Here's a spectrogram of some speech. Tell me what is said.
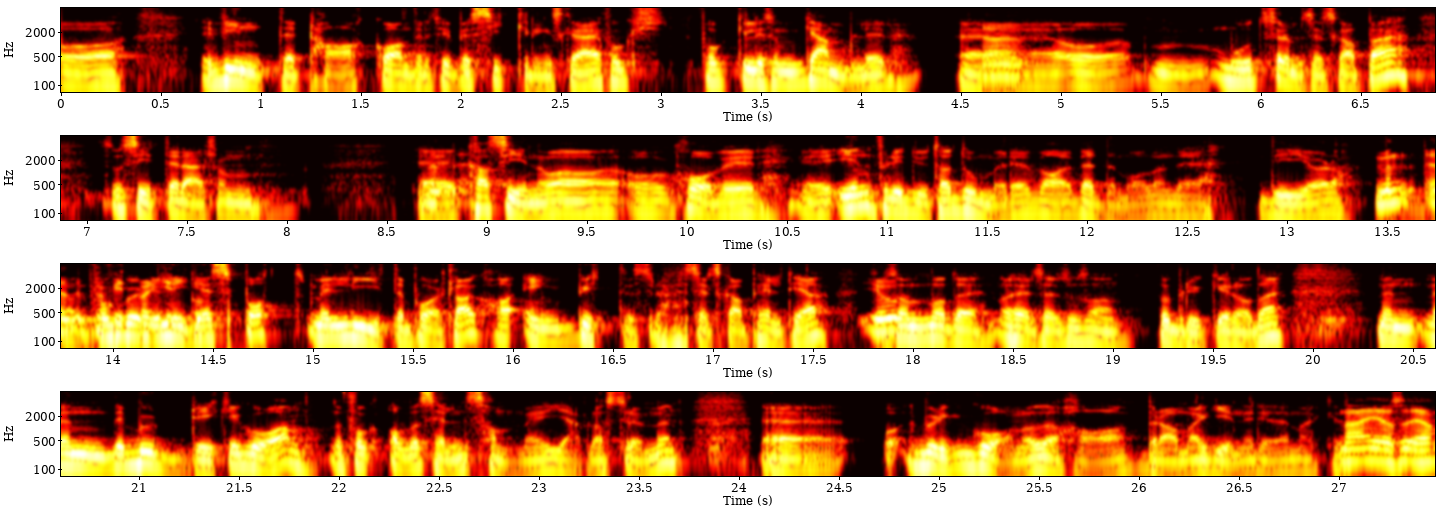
og vintertak og andre typer sikringsgreier. Folk, folk liksom gambler eh, og, mot strømselskapet, som sitter der som eh, kasino og, og håver inn, fordi du tar dummere veddemål enn det de gjør. da. Men, Folk burde ligge spot med lite påslag, ha bytte strømselskap hele tida. Sånn, nå høres det ut som sånn Forbrukerrådet, men, men, det burde ikke gå an når folk alle selger den samme jævla strømmen. Eh, det burde ikke gå an å ha bra marginer i det markedet. Nei, altså, ja,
